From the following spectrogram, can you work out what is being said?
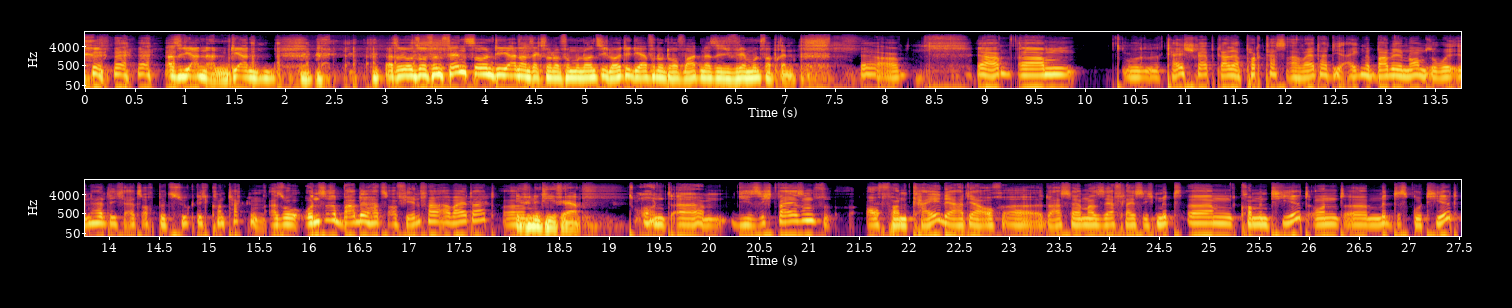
also die anderen, die anderen. Also unsere fünf Fans und die anderen 695 Leute, die einfach nur darauf warten, dass sie sich wieder den Mund verbrennen. Ja. Ja, ähm, Kai schreibt gerade, der Podcast erweitert die eigene Bubble enorm, sowohl inhaltlich als auch bezüglich Kontakten. Also unsere Bubble hat es auf jeden Fall erweitert. Ähm, Definitiv, ja. Und ähm, die Sichtweisen auch von Kai, der hat ja auch, äh, du hast ja immer sehr fleißig mit ähm, kommentiert und äh, mitdiskutiert,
